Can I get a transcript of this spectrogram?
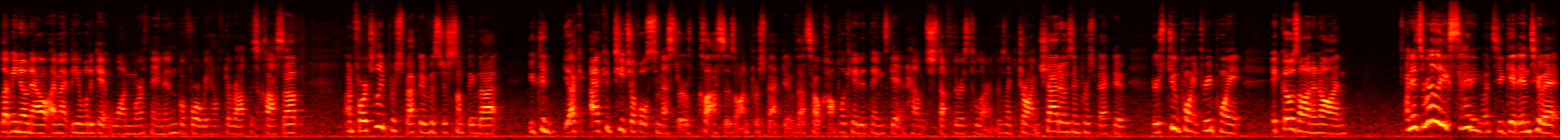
let me know now. I might be able to get one more thing in before we have to wrap this class up. Unfortunately, perspective is just something that you could I, could teach a whole semester of classes on perspective. That's how complicated things get and how much stuff there is to learn. There's like drawing shadows in perspective. There's two point three point. It goes on and on. And it's really exciting once you get into it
